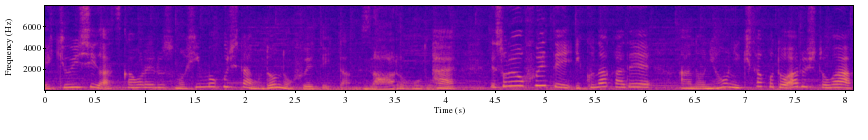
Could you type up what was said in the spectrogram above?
越境 EC が扱われるその品目自体もどんどん増えていったんです。なるほど、はい、でそれを増えていく中であの日本に来たことある人が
